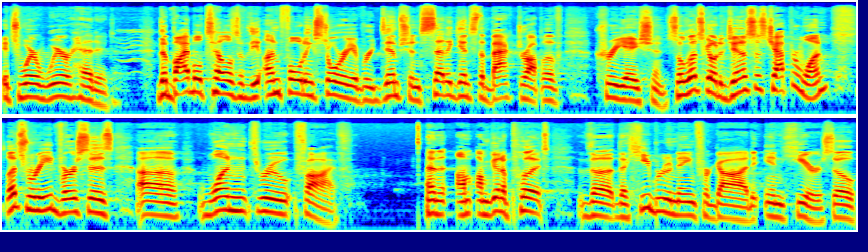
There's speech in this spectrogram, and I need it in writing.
it's where we're headed. The Bible tells of the unfolding story of redemption set against the backdrop of creation. So let's go to Genesis chapter 1. Let's read verses uh, 1 through 5. And I'm, I'm going to put the, the Hebrew name for God in here. So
